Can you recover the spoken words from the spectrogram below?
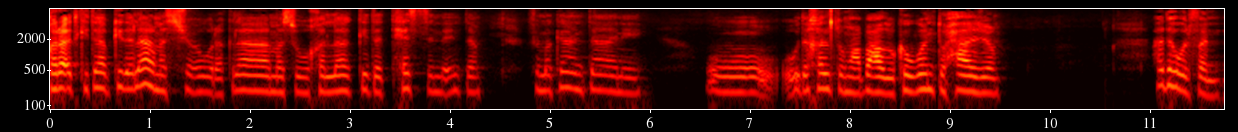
قرأت كتاب كده لامس شعورك لامس وخلاك كده تحس إن أنت في مكان تاني. ودخلتوا مع بعض وكونتوا حاجة. هذا هو الفن.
